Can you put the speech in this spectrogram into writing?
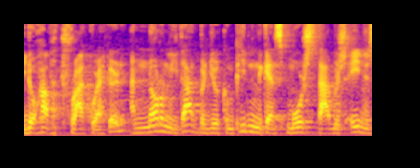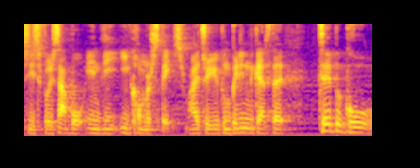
You don't have a track record. And not only that, but you're competing against more established agencies, for example, in the e-commerce space, right? So you're competing against the typical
